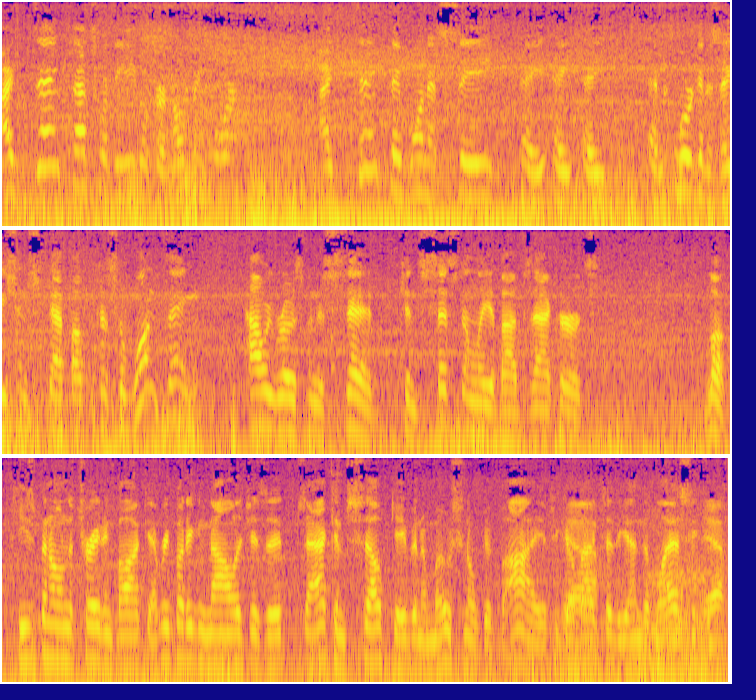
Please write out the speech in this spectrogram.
I think that's what the Eagles are hoping for. I think they want to see a, a, a an organization step up because the one thing Howie Roseman has said consistently about Zach Ertz, look, he's been on the trading block. Everybody acknowledges it. Zach himself gave an emotional goodbye. If you go yeah. back to the end of last season, yeah.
